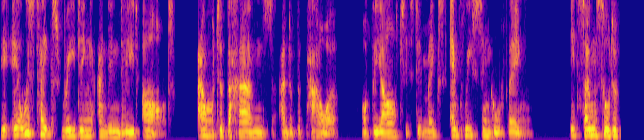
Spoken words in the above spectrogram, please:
it, it always takes reading and indeed art out of the hands and of the power of the artist. It makes every single thing its own sort of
